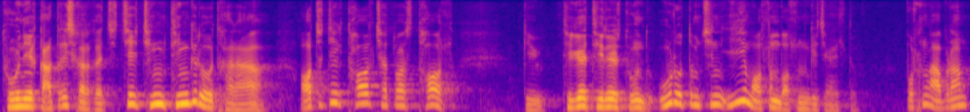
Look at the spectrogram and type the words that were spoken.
түүний гадагш гаргаж чи тэнгэр өөд хараа. Оддыг тоолж чадвас тоол гэв. Тэгээ тэрээр түнд үр удам чинь ийм олон болно гэж айлдав. Бурхан Авраамд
